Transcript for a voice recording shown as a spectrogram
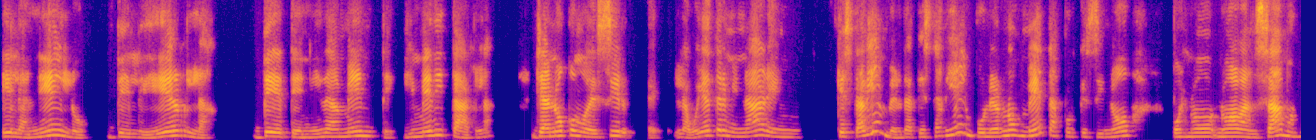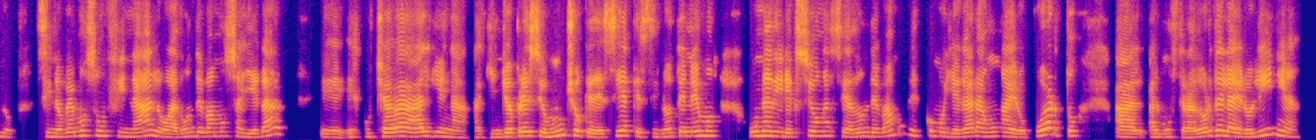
el anhelo de leerla detenidamente y meditarla, ya no como decir, eh, la voy a terminar en, que está bien, ¿verdad? Que está bien ponernos metas, porque si no, pues no, no avanzamos, no. si no vemos un final o a dónde vamos a llegar. Eh, escuchaba a alguien a, quien yo aprecio mucho que decía que si no tenemos una dirección hacia dónde vamos es como llegar a un aeropuerto, al, al mostrador de la aerolínea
